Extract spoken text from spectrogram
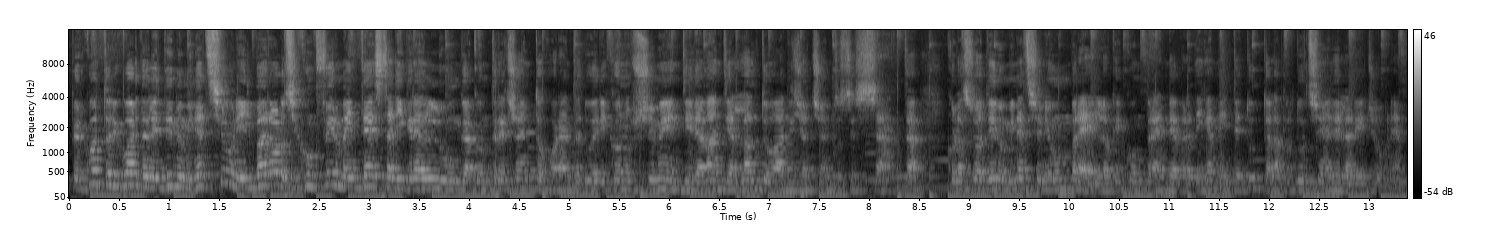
Per quanto riguarda le denominazioni, il Barolo si conferma in testa di gran lunga con 342 riconoscimenti davanti all'Alto Adige a 160, con la sua denominazione ombrello che comprende praticamente tutta la produzione della regione.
